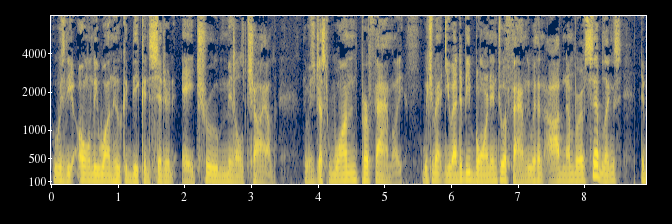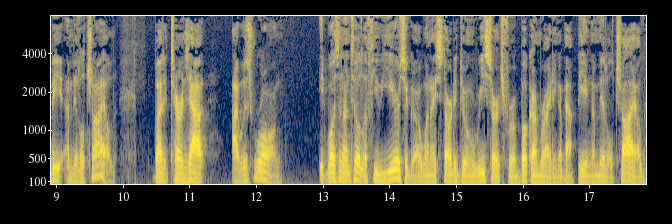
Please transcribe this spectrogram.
who was the only one who could be considered a true middle child. There was just one per family, which meant you had to be born into a family with an odd number of siblings to be a middle child. But it turns out I was wrong. It wasn't until a few years ago when I started doing research for a book I'm writing about being a middle child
